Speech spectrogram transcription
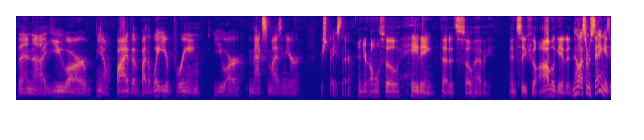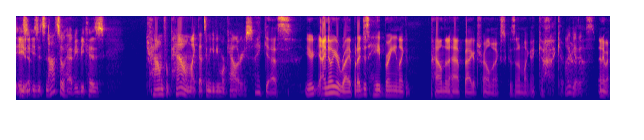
then uh, you are you know by the by the weight you're bringing, you are maximizing your your space there. And you're also hating that it's so heavy, and so you feel obligated. No, that's what I'm saying. Is is, it. is it's not so heavy because pound for pound, like that's going to give you more calories. I guess you're. I know you're right, but I just hate bringing like a pound and a half bag of trail mix because then I'm like, I gotta get rid I get of it. this. Anyway,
